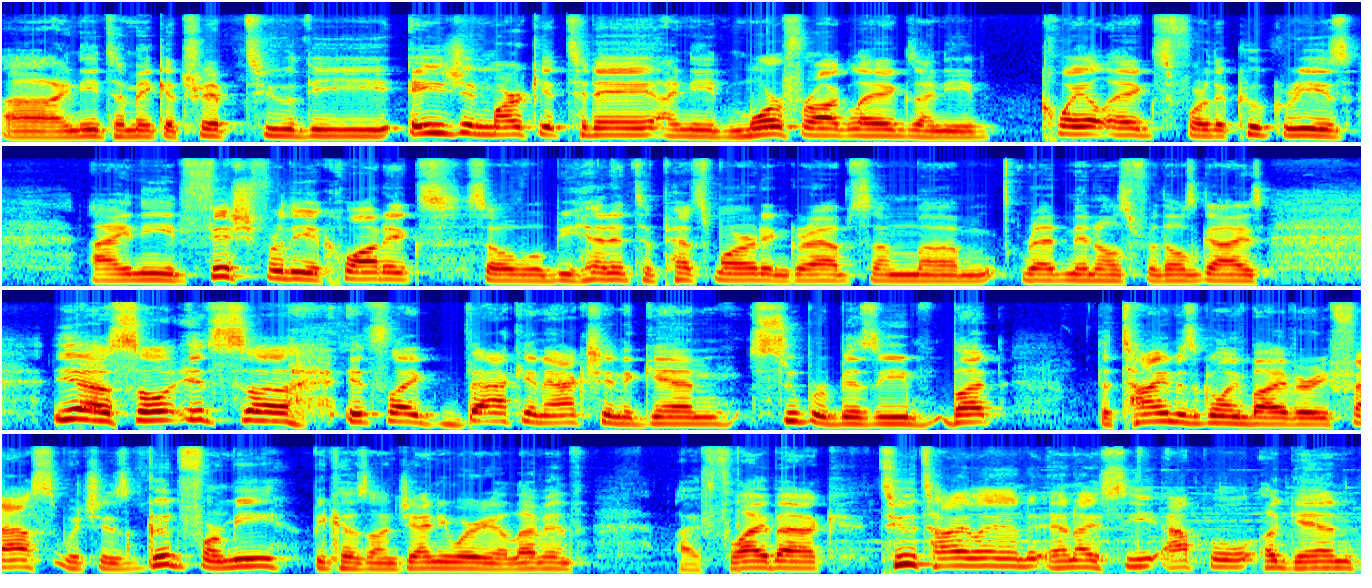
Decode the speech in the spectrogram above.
Uh, I need to make a trip to the Asian market today. I need more frog legs. I need quail eggs for the kukris. I need fish for the aquatics. So we'll be headed to PetSmart and grab some um, red minnows for those guys. Yeah, so it's uh, it's like back in action again, super busy, but the time is going by very fast, which is good for me because on January 11th, I fly back to Thailand and I see Apple again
